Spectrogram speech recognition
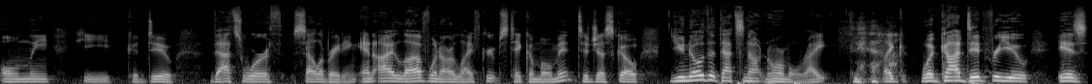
only he could do. That's worth celebrating. And I love when our life groups take a moment to just go, you know, that that's not normal, right? Yeah. Like what God did for you is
